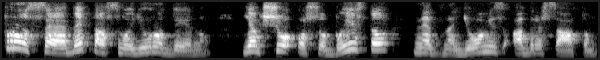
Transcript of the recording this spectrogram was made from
про себе та свою родину, якщо особисто не знайомі з адресатом.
